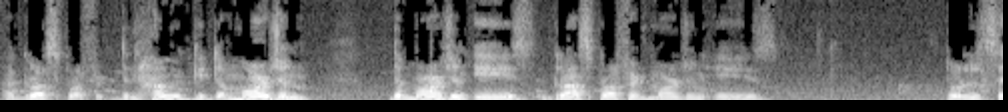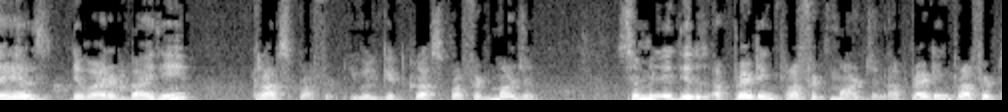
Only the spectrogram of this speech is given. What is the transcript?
a gross profit. Then how you get a margin the margin is gross profit margin is total sales divided by the gross profit. You will get gross profit margin. Similarly there is operating profit margin. Operating profit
